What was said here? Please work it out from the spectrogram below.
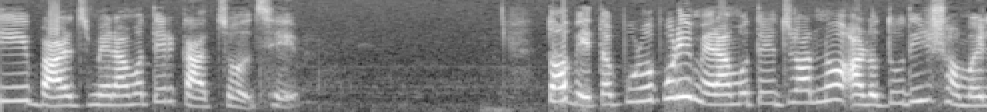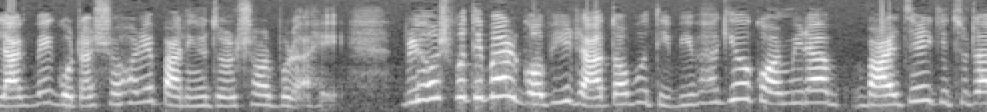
দিয়ে বার্জ মেরামতের কাজ চলছে। তবে তা পুরোপুরি মেরামতের জন্য আরও দুদিন সময় লাগবে গোটা শহরে পানীয় জল সরবরাহে। বৃহস্পতিবার গভীর রাত অবধি বিভাগীয় কর্মীরা বার্জের কিছুটা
